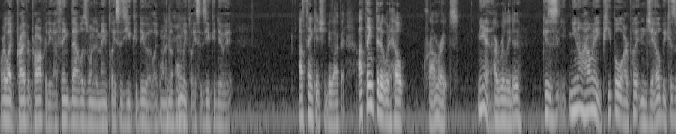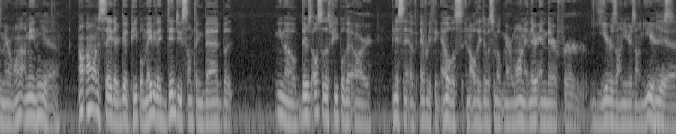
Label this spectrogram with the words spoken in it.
Or like private property. I think that was one of the main places you could do it, like one of the Mhm. only places you could do it. I think it should be like that. I think that it would help crime rates. Yeah. I really do. Because you know how many people are put in jail because of marijuana? I mean, Yeah. I I want to say they're good people. Maybe they did do something bad, but you know, there's also those people that are innocent of everything else, and all they do is smoke marijuana, and they're in there for years on years on years. Yeah.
